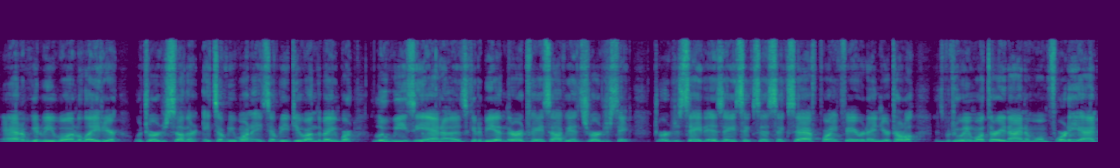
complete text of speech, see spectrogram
and I'm going to be willing to lay here with Georgia Southern. 871, 872 on the betting board. Louisiana is going to be in the road face off against Georgia State. Georgia State is a six to six half point favorite, and your total is between 139 and 140. And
